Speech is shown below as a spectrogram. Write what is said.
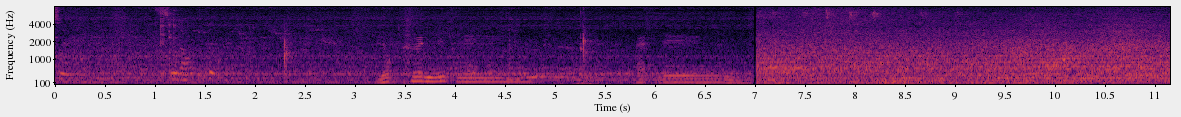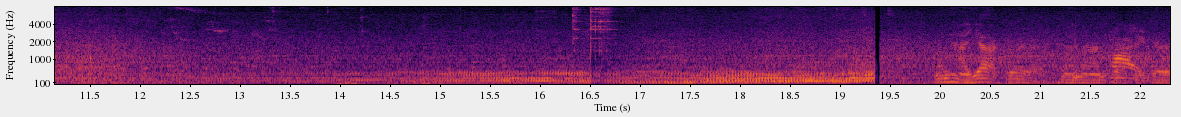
สูงสูงแล้วตึก ยก ขึ้นนิดนึงแป๊บนึงมันหายากด้วยแหละนานๆกว่าจะเจอ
